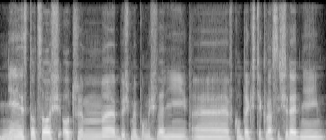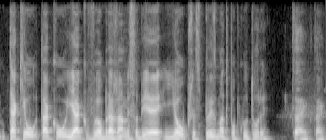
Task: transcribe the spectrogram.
Nie jest to coś, o czym e, byśmy pomyśleli e, w kontekście klasy średniej, taką, taką jak wyobrażamy sobie ją przez pryzmat popkultury. Tak, tak.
